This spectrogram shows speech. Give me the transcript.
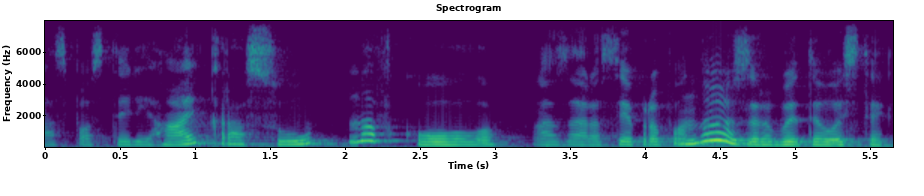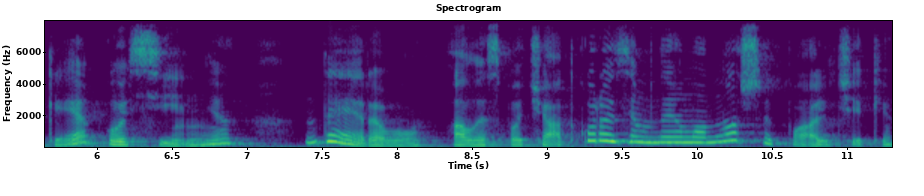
та спостерігай красу навколо. А зараз я пропоную зробити ось таке осіннє дерево, але спочатку розімнемо наші пальчики.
